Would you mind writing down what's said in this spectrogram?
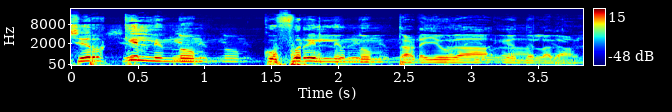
ഷിർക്കിൽ നിന്നും കുഫറിൽ നിന്നും തടയുക എന്നുള്ളതാണ്.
